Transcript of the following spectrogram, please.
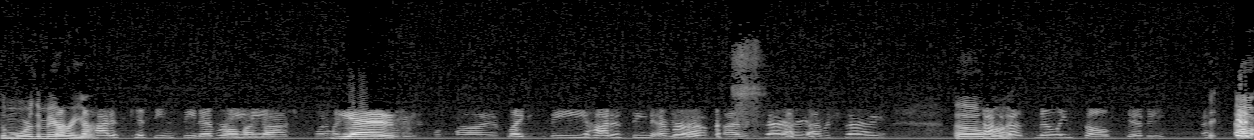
The more the The, merrier. the hottest kissing scene ever. Oh you my mean? gosh, one of my Yes. favorite movies of all time. Like the hottest scene ever. Yeah, I would say, I would say. oh Talk my. about smelling salts, Debbie. Oh,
